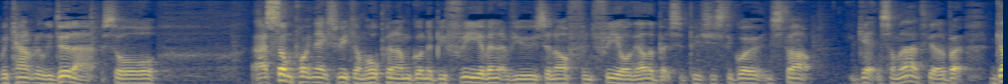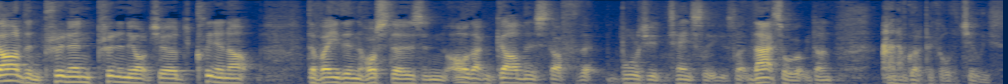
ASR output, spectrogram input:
We can't really do that. So at some point next week, I'm hoping I'm going to be free of interviews and off and free all the other bits and pieces to go out and start getting some of that together. But garden, pruning, pruning the orchard, cleaning up, dividing the hostas and all that gardening stuff that bores you intensely. It's like that's all what we've done. And I've got to pick all the chilies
